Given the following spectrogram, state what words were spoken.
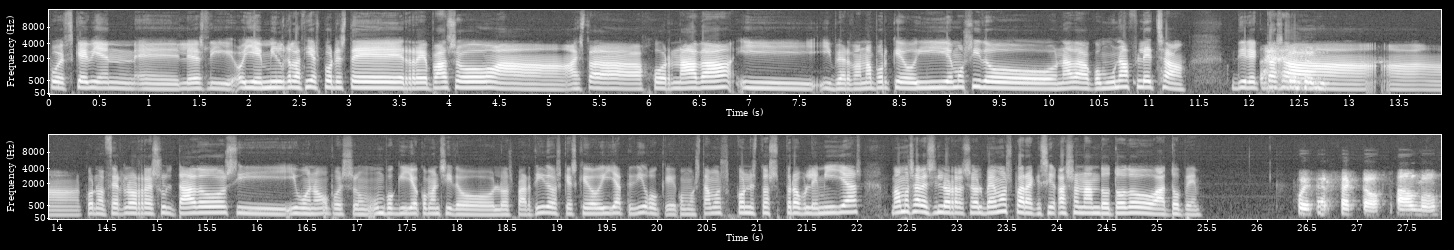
Pues qué bien, eh, Leslie. Oye, mil gracias por este repaso a, esta jornada y, y, perdona porque hoy hemos ido, nada, como una flecha directas a, conocer los resultados y, bueno, pues un poquillo cómo han sido los partidos, que es que hoy ya te digo que como estamos con estos problemillas, vamos a ver si lo resolvemos para que siga sonando todo a tope. Pues perfecto, Almo,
